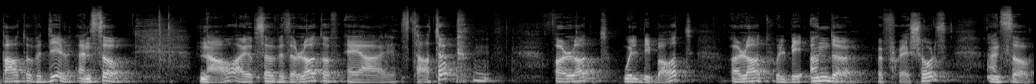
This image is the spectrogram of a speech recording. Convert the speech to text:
part of the deal. And so now I observe there's a lot of AI startup. Mm. A lot will be bought. A lot will be under the thresholds. And so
